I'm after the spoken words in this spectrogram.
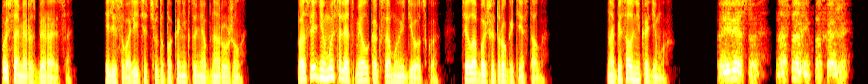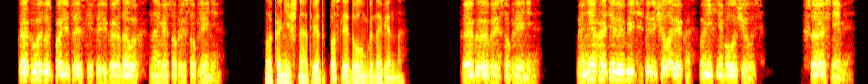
Пусть сами разбираются. Или свалить отсюда, пока никто не обнаружил. Последнюю мысль отмел как самую идиотскую. Тело больше трогать не стало. Написал Никодиму. «Приветствую. Наставник, подскажи, как вызвать полицейских или городовых на место преступления?» Лаконичный ответ последовал мгновенно. «Какое преступление?» Меня хотели убить три человека, у них не получилось. Что с ними?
